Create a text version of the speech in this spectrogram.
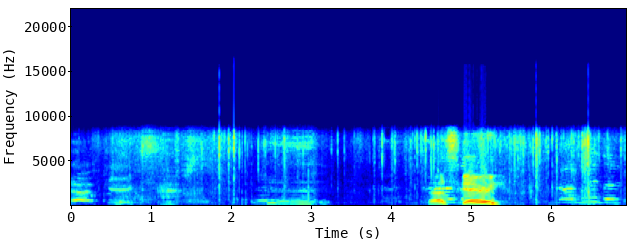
now it's scary. That's scary. No, neither is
